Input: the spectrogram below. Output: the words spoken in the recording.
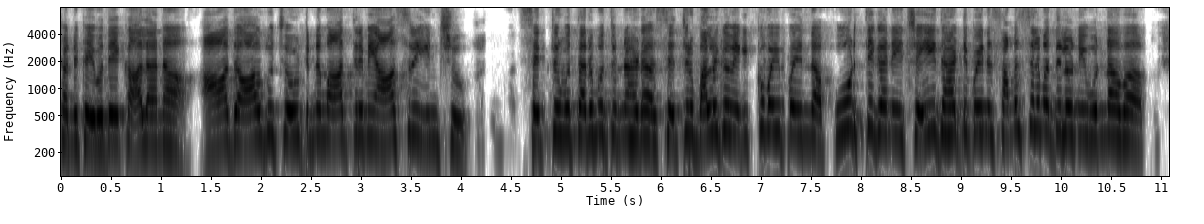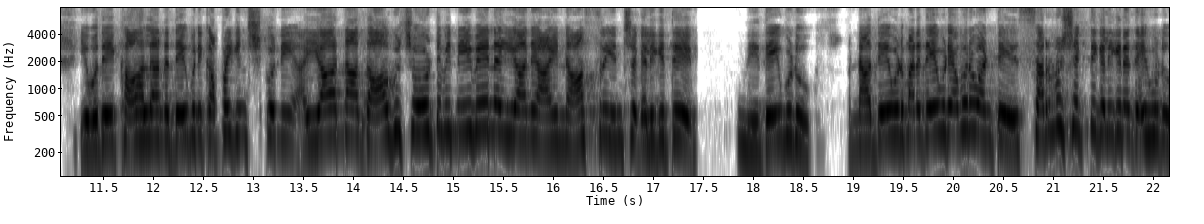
కనుక ఇవదే కాలాన ఆ దాగు చోటును మాత్రమే ఆశ్రయించు. శత్రువు తరుముతున్నాడా? శత్రు బలగం ఎక్కువైపోయిందా? పూర్తిగా నీ చేయి దాటిపోయిన సమస్యల మధ్యలో నీ ఉన్నావా? ఈ ఉదయ కాలాన దేవునికి అప్పగించుకొని అయ్యా నా దాగు చోటువి నీవేనయ్యా అని ఆయన్ని ఆశ్రయించగలిగితే నీ దేవుడు నా దేవుడు మన దేవుడు ఎవరు అంటే సర్వశక్తి కలిగిన దేవుడు.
